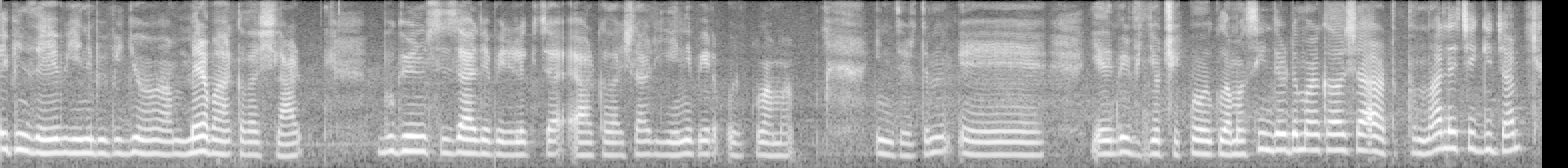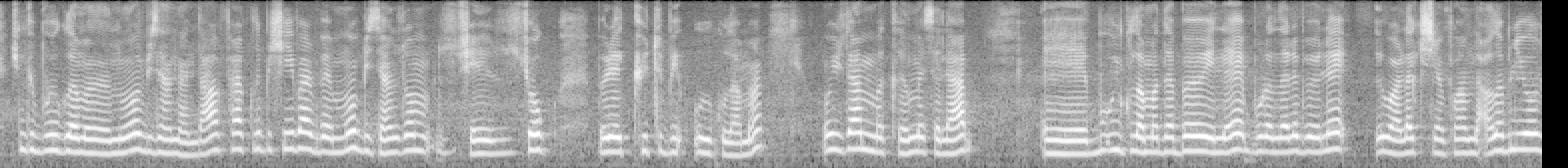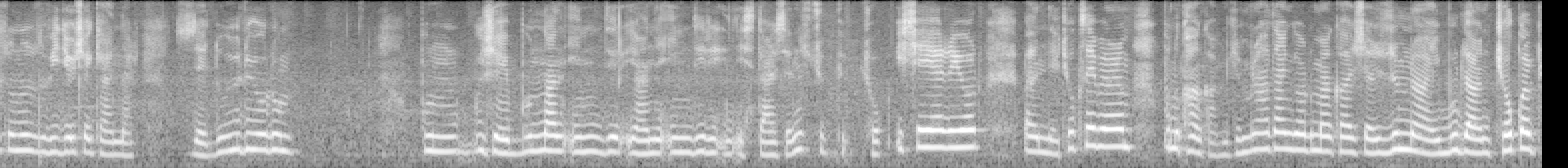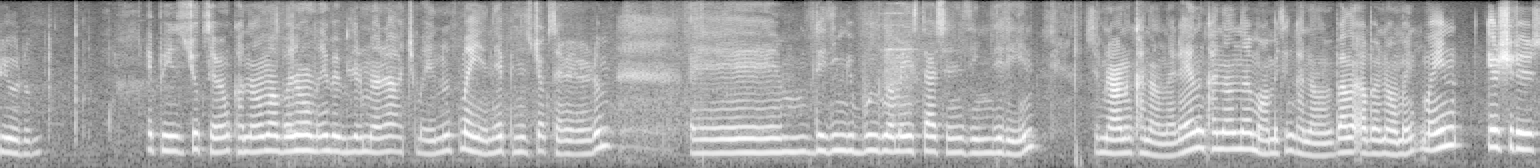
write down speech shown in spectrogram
Hepinize yeni bir video. Merhaba arkadaşlar. Bugün sizlerle birlikte arkadaşlar yeni bir uygulama indirdim. Ee, yeni bir video çekme uygulaması indirdim arkadaşlar. Artık bunlarla çekeceğim. Çünkü bu uygulamanın Mobizen'den daha farklı bir şey var ve Mobizen şey çok böyle kötü bir uygulama. O yüzden bakın mesela ee, bu uygulamada böyle buraları böyle yuvarlak işlem falan da alabiliyorsunuz. Video çekenler size duyuruyorum. Bun, bu şey bundan indir yani indirin isterseniz çünkü çok işe yarıyor. Ben de çok seviyorum. Bunu kankam Zümra'dan gördüm arkadaşlar. Zümra'yı buradan çok öpüyorum. Hepinizi çok seviyorum. Kanalıma abone olmayı ve bildirimleri açmayı unutmayın. Hepinizi çok seviyorum. Ee, dediğim gibi bu uygulamayı isterseniz indirin. Zümra'nın kanalına, Reyhan'ın kanalına, Muhammed'in kanalına bana abone olmayı unutmayın. Görüşürüz.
